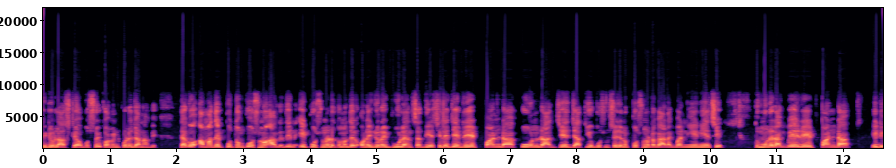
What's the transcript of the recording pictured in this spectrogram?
ভিডিও লাস্টে অবশ্যই কমেন্ট করে জানাবে। দেখো, আমাদের প্রথম প্রশ্ন, আগের দিন এই প্রশ্নটা তোমাদের অনেকজনই ভুল অ্যান্সার দিয়েছিলে যে রেড পান্ডা কোন রাজ্যের জাতীয় পশু। সেই জন্য প্রশ্নটাকে আরেকবার নিয়ে নিয়েছি। তো মনে রাখবে রেড পান্ডা এটি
